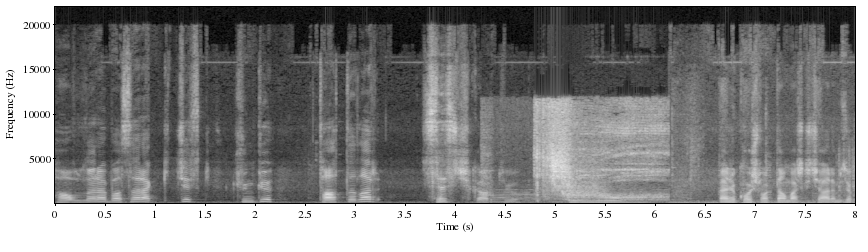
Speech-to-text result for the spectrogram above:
havlulara basarak gideceğiz çünkü tahtalar ses çıkartıyor. Bence koşmaktan başka çaremiz yok.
